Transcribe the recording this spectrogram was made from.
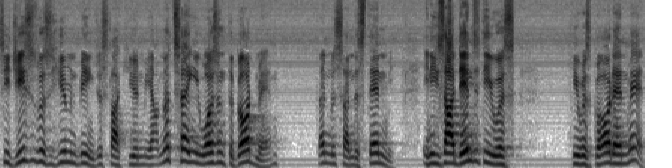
See, Jesus was a human being just like you and me. I'm not saying he wasn't the God man. Don't misunderstand me. In his identity was he was God and man.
